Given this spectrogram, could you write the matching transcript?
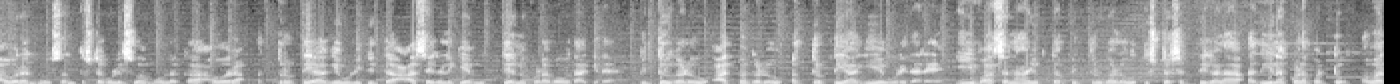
ಅವರನ್ನು ಸಂತುಷ್ಟಗೊಳಿಸುವ ಮೂಲಕ ಅವರ ಅತೃಪ್ತಿಯಾಗಿ ಉಳಿದಿದ್ದ ಆಸೆಗಳಿಗೆ ಮುಕ್ತಿಯನ್ನು ಕೊಡಬಹುದಾಗಿದೆ. ಪಿತೃಗಳು, ಆತ್ಮಗಳು ಅತೃಪ್ತಿಯಾಗಿಯೇ ಉಳಿದರೆ ಈ ವಾಸನಾಯುಕ್ತ ಪಿತೃಗಳು ದುಷ್ಟಶಕ್ತಿಗಳ ಅಧೀನಕ್ಕೊಳಪಟ್ಟು ಅವರ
